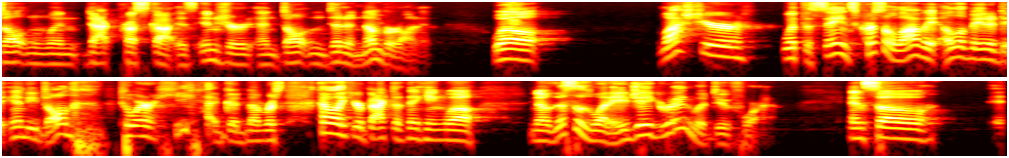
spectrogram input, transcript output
Dalton when Dak Prescott is injured and Dalton did a number on it. Well, last year with the Saints, Chris Olave elevated to Andy Dalton to where he had good numbers. Kind of like you're back to thinking, well, you know, this is what AJ Green would do for him. And so eh,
